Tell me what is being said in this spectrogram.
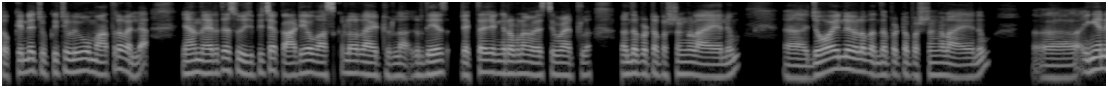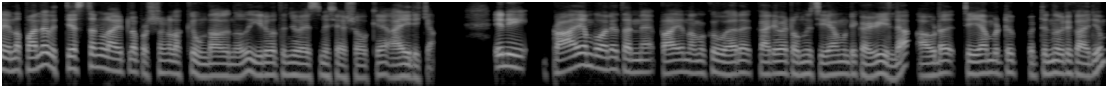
ത്വക്കിന്റെ ചുക്കിച്ചുളിവ് മാത്രമല്ല, ഞാൻ നേരത്തെ സൂചിപ്പിച്ച കാർഡിയോ വാസ്കുലർ ആയിട്ടുള്ള ഹൃദയ രക്തചംക്രമണ വ്യവസ്ഥയുമായിട്ടുള്ള ബന്ധപ്പെട്ട പ്രശ്നങ്ങളായാലും, ജോയിന്റുകൾ ബന്ധപ്പെട്ട പ്രശ്നങ്ങളായാലും, ഇങ്ങനെയുള്ള പല വ്യത്യസ്തങ്ങളായിട്ടുള്ള പ്രശ്നങ്ങളൊക്കെ ഉണ്ടാകുന്നത് 25 വയസ്സിന് ശേഷമൊക്കെ ആയിരിക്കാം. ഇനി പ്രായം പോലെ തന്നെ പ്രായം നമുക്ക് വേറെ കാര്യമായിട്ടൊന്നും ചെയ്യാൻ വേണ്ടി കഴിയില്ല. അവിടെ ചെയ്യാൻ പറ്റി പറ്റുന്ന ഒരു കാര്യം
